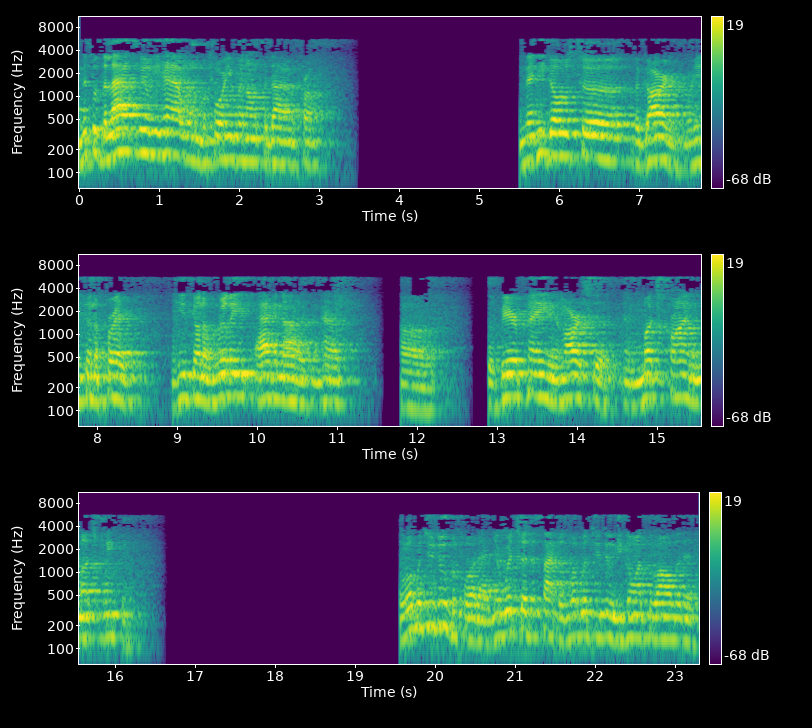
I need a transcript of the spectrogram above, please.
And this was the last meal he had with him before he went on to die on the cross. And then he goes to the garden where he's going to pray. And he's going to really agonize and have uh, severe pain and hardship and much crying and much weeping. What would you do before that? You're with your disciples. What would you do? You're going through all of this.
